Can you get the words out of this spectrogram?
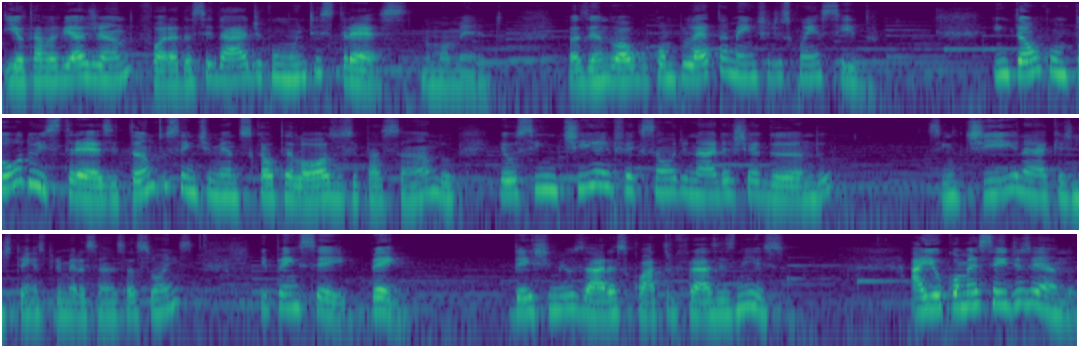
E eu estava viajando fora da cidade com muito estresse no momento, fazendo algo completamente desconhecido. Então, com todo o estresse e tantos sentimentos cautelosos se passando, eu senti a infecção urinária chegando Senti, né, que a gente tem as primeiras sensações e pensei, bem, deixe-me usar as quatro frases nisso. Aí eu comecei dizendo:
